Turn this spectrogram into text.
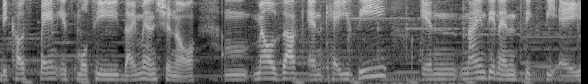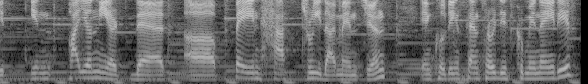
because pain is multidimensional. Um, Melzack and Casey in 1968 in pioneered that uh, pain has three dimensions, including sensory discriminative,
